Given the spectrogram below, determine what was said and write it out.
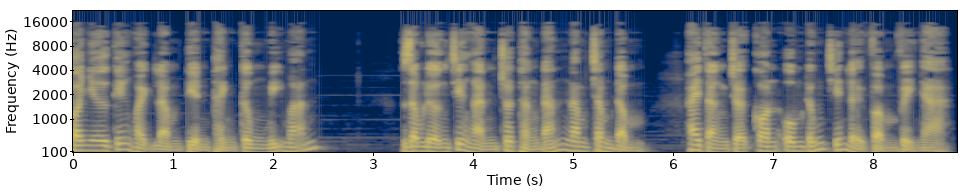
Coi như kế hoạch làm tiền thành công mỹ mãn. Dòng lượng chia hẳn cho thằng đán 500 đồng, hai thằng cho con ôm đống chiến lợi phẩm về nhà.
